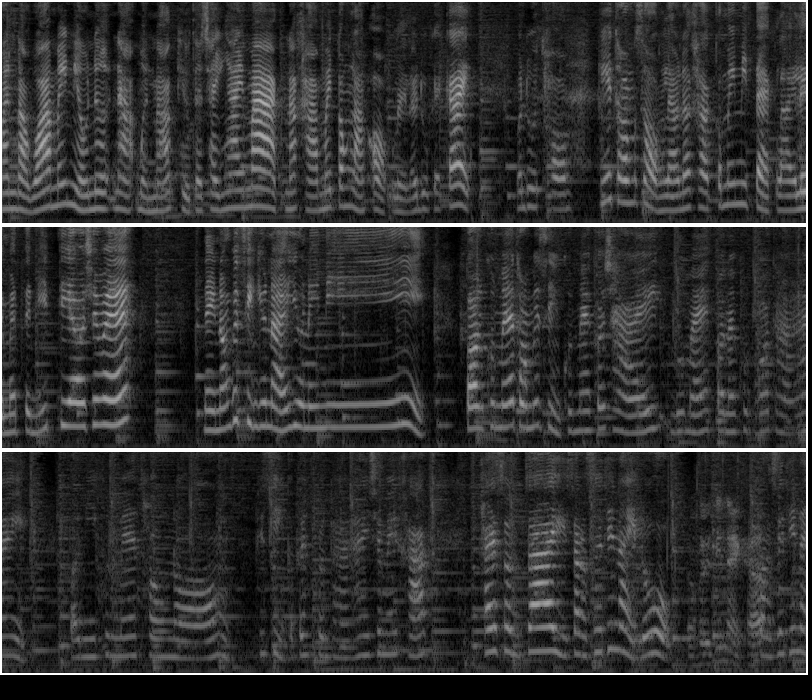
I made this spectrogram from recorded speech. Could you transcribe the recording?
มันแบบว่าไม่เหนียวเนอะหนะเหมือนมาร์กผิวแต่ใช้ง่ายมากนะคะ ไม่ต้องล้างออกเลยแล้วดูใกล้ๆ มาดูท้อง นี่ท้องสองแล้วนะคะ ก็ไม่มีแตกลายเลยแม้แต่นิดเดียวใช่ไหมในน้องพี่สิงห์อยู่ไหนอยู่ในนี้ ตอนคุณแม่ท้องพี่สิงห์คุณแม่ก็ใช้รู้ไหมตอนนั้นคุณพ่อทาให้ ตอนนี้คุณแม่ท้องน้องพี่สิงห์ก็เป็นคนทาให้ใช่ไหมคะใครสนใจสั่งซื้อที่ไหนลูกเราซื้อที่ไหนครับสั่งซื้อที่ไหน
